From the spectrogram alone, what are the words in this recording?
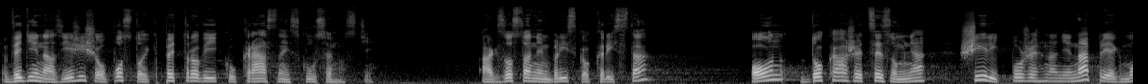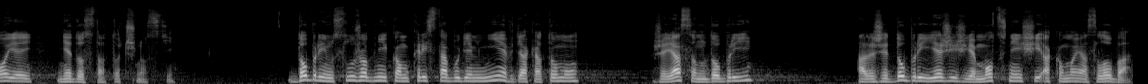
vedie nás Ježišov postoj k Petrovi ku krásnej skúsenosti. Ak zostanem blízko Krista, on dokáže cez mňa šíriť požehnanie napriek mojej nedostatočnosti. Dobrým služobníkom Krista budem nie vďaka tomu, že ja som dobrý, ale že dobrý Ježiš je mocnejší ako moja zloba.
